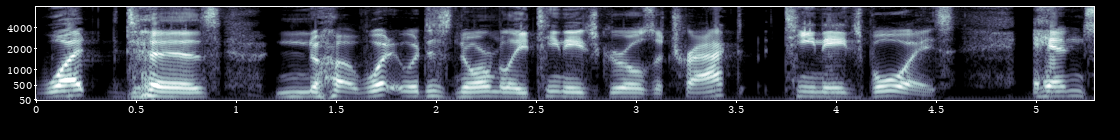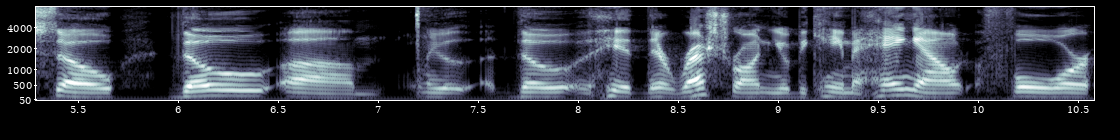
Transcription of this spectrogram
what does what, what does normally teenage girls attract? Teenage boys. And so though um, you know, though their restaurant you know became a hangout for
